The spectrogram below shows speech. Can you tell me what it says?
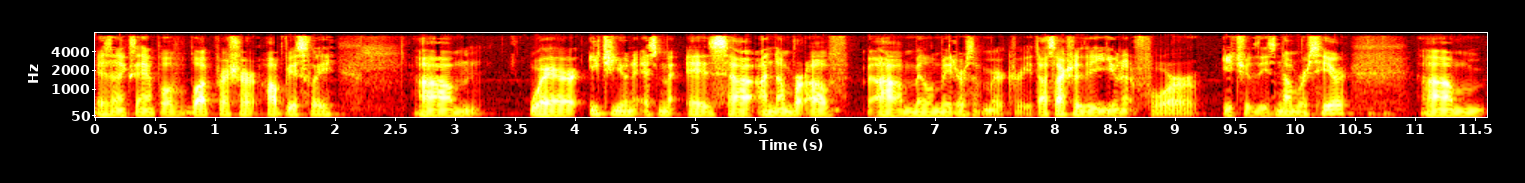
is an example of blood pressure, obviously, um, where each unit is, is uh, a number of uh, millimeters of mercury. That's actually the unit for each of these numbers here. Um,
